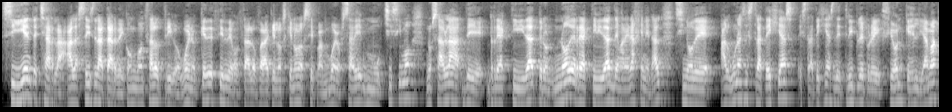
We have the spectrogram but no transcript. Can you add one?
Siguiente charla a las 6 de la tarde con Gonzalo Trigo. Bueno, ¿qué decir de Gonzalo para que los que no lo sepan? Bueno, sabe muchísimo, nos habla de reactividad, pero no de reactividad de manera general, sino de algunas estrategias, estrategias de triple proyección que él llama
